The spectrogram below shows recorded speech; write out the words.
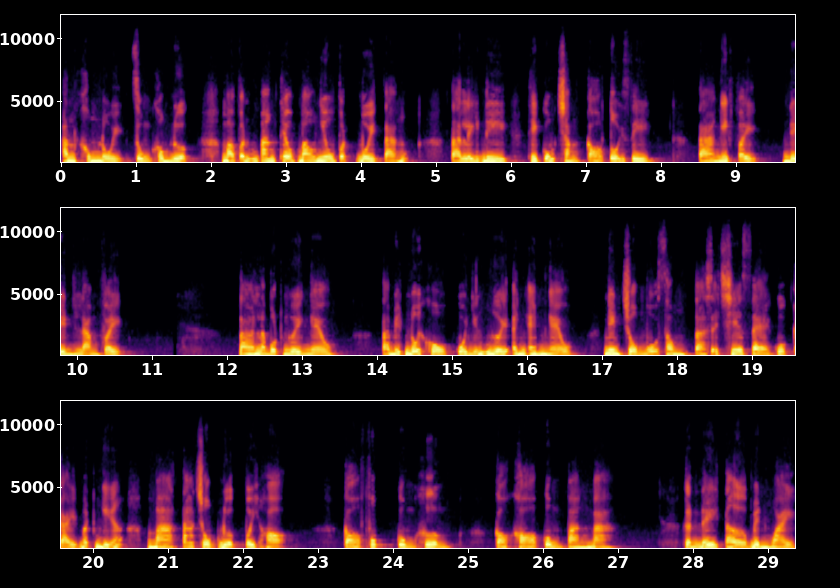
ăn không nổi, dùng không được, mà vẫn mang theo bao nhiêu vật bồi táng. Ta lấy đi thì cũng chẳng có tội gì. Ta nghĩ vậy nên làm vậy. Ta là một người nghèo, ta biết nỗi khổ của những người anh em nghèo nên trộm mộ xong ta sẽ chia sẻ của cải bất nghĩa mà ta trộm được với họ. Có phúc cùng hưởng, có khó cùng mang mà. Gần đây ta ở bên ngoài,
